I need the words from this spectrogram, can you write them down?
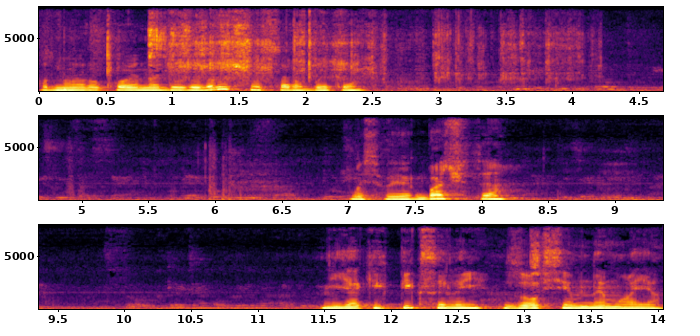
Одною рукою не дуже зручно це робити. Ось ви як бачите, ніяких пікселей зовсім немає.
